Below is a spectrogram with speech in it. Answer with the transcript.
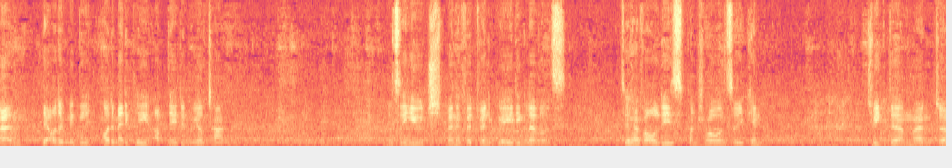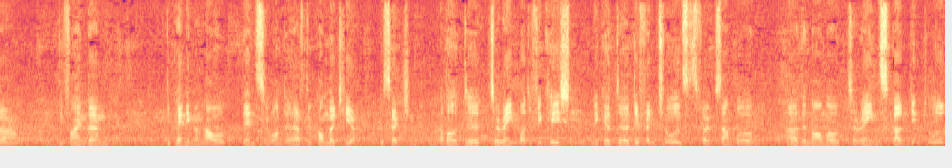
and they automatically automatically update in real time. It's a huge benefit when creating levels to have all these controls so you can tweak them and uh, define them depending on how dense you want to have the combat here, the section. About the terrain modification, we get uh, different tools. For example, uh, the normal terrain sculpting tool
